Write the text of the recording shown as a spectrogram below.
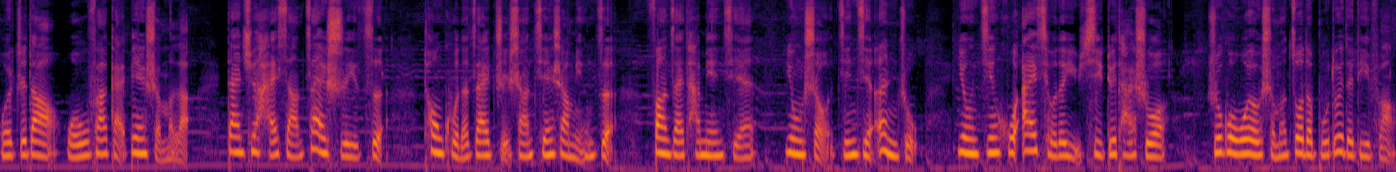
我知道我无法改变什么了，但却还想再试一次。痛苦地在纸上签上名字，放在他面前，用手紧紧摁住，用近乎哀求的语气对他说：“如果我有什么做的不对的地方，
